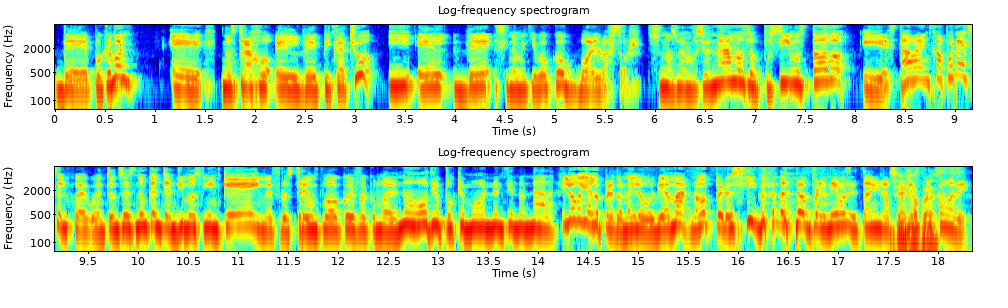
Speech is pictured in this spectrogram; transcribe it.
de Pokémon. Eh, nos trajo el de Pikachu y el de, si no me equivoco, Bulbasaur. Entonces nos emocionamos, lo pusimos todo y estaba en japonés el juego. Entonces nunca entendimos bien qué y me frustré un poco y fue como de no odio Pokémon, no entiendo nada. Y luego ya lo perdoné y lo volví a amar, ¿no? Pero sí, cuando lo aprendimos y estaba en japonés, japonés. fue como de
